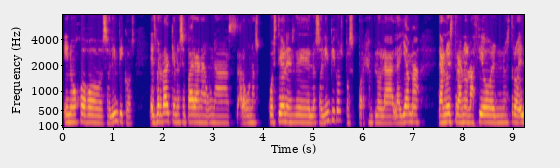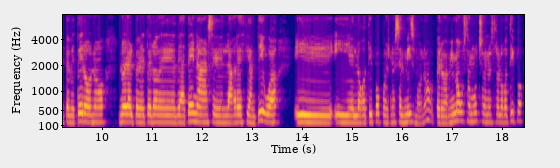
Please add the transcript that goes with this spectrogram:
y no en Juegos Olímpicos. Es verdad que nos separan algunas, algunas cuestiones de los Olímpicos, pues por ejemplo la, la llama la nuestra no nació en nuestro, el pebetero no, no era el pebetero de, de Atenas en la Grecia antigua y, y, el logotipo pues no es el mismo, ¿no? Pero a mí me gusta mucho nuestro logotipo,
